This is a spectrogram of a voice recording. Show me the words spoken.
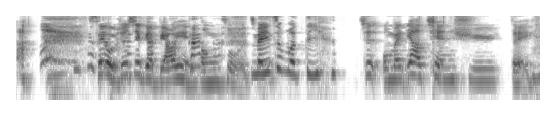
所以我就是一个表演工作者。没这么低，就我们要谦虚，对。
